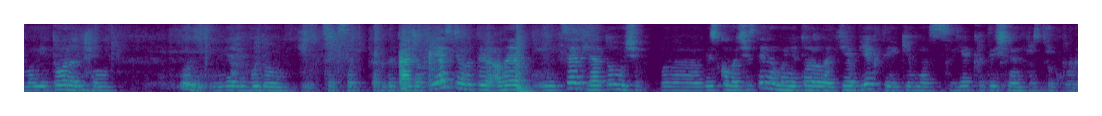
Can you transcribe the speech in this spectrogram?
моніторингом Ну, я не буду це все так детально пояснювати, але це для того, щоб е, військова частина моніторила ті об'єкти, які в нас є критичної інфраструктури.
